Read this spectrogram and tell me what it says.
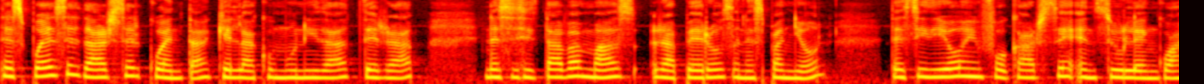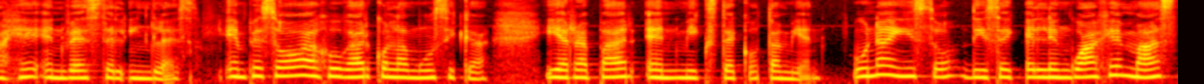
Después de darse cuenta que la comunidad de rap necesitaba más raperos en español, decidió enfocarse en su lenguaje en vez del inglés. Empezó a jugar con la música y a rapar en mixteco también. Una hizo dice que el lenguaje más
